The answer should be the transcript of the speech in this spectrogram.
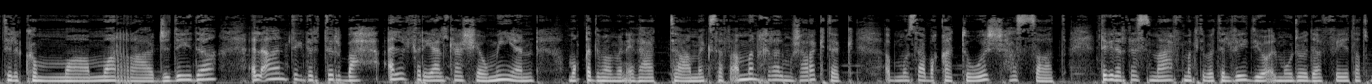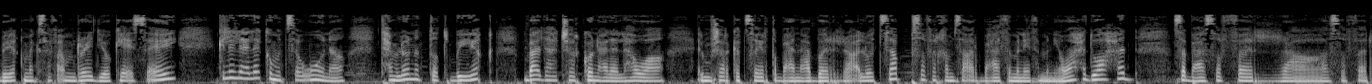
تحياتي لكم مرة جديدة. الآن تقدر تربح ألف ريال كاش يوميا مقدمة من إذاعة Mix FM من خلال مشاركتك بمسابقة وش هالصوت. تقدر تسمع في مكتبة الفيديو الموجودة في تطبيق Mix FM Radio KSA. كل اللي عليكم تسوونه تحملون التطبيق بعدها تشاركون على الهواء. المشاركة تصير طبعا عبر الواتساب صفر خمسة أربعة ثمانية, واحد, سبعة صفر صفر.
